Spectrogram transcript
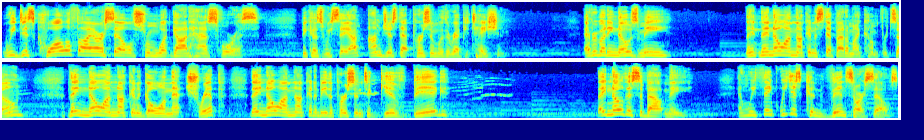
we disqualify ourselves from what God has for us because we say, I'm, I'm just that person with a reputation. Everybody knows me. They, they know I'm not going to step out of my comfort zone. They know I'm not going to go on that trip. They know I'm not going to be the person to give big. They know this about me. And we think, we just convince ourselves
